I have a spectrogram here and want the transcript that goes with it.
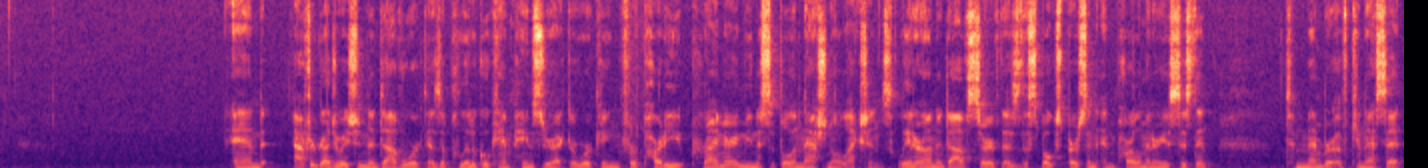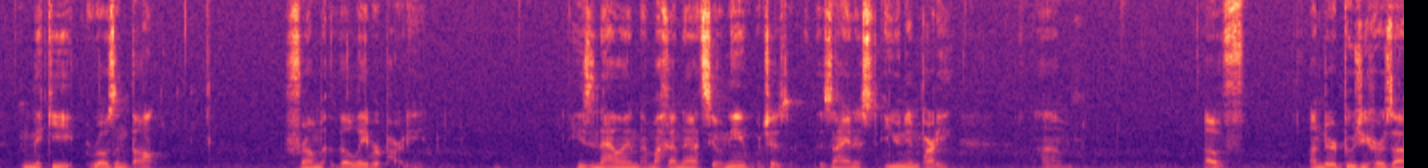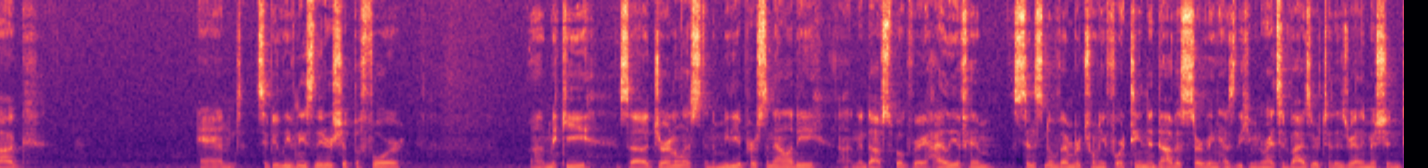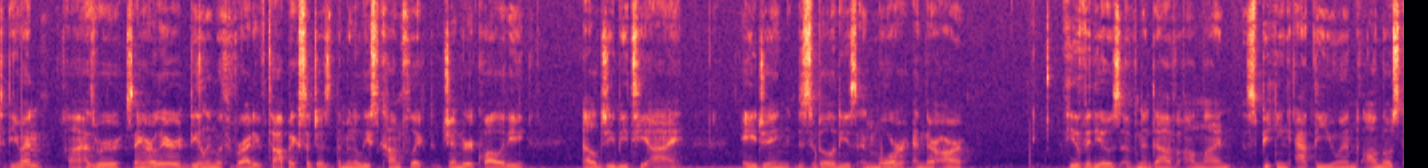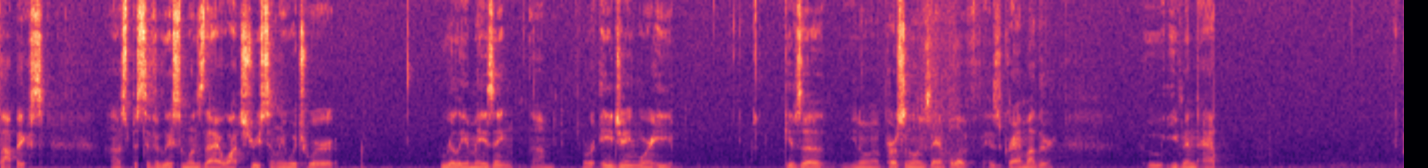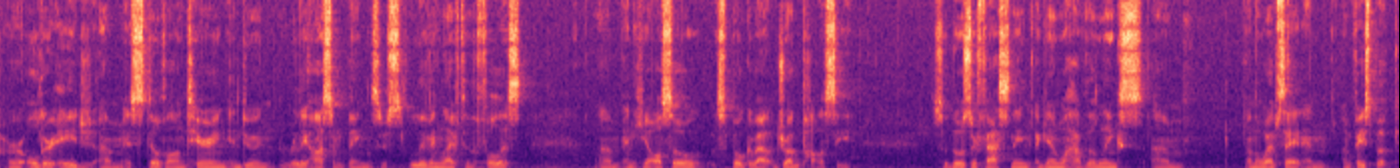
And after graduation, Nadav worked as a political campaigns director, working for party primary, municipal, and national elections. Later on, Nadav served as the spokesperson and parliamentary assistant to member of Knesset Miki Rosenthal from the Labor Party. He's now in Machaneh Tzioni, which is the Zionist Union Party um, of under Bougie Herzog and Tzipi Livni's leadership before. Uh, Miki is a journalist and a media personality. Uh, Nadav spoke very highly of him. Since November 2014, Nadav is serving as the human rights advisor to the Israeli mission to the UN. Uh, as we were saying earlier, dealing with a variety of topics such as the Middle East conflict, gender equality, LGBTI, aging, disabilities, and more. And there are few videos of Nadav online speaking at the UN on those topics, uh, specifically some ones that I watched recently, which were really amazing. Um, or aging, where he gives a you know a personal example of his grandmother, who even at her older age um, is still volunteering and doing really awesome things, just living life to the fullest. Um, and he also spoke about drug policy. So those are fascinating. Again, we'll have the links um, on the website and on Facebook.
